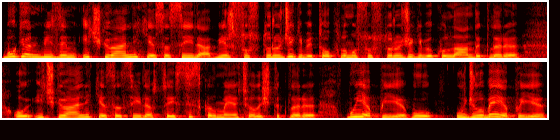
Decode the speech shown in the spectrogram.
Bugün bizim iç güvenlik yasasıyla bir susturucu gibi, toplumu susturucu gibi kullandıkları, o iç güvenlik yasasıyla sessiz kılmaya çalıştıkları bu yapıyı, bu ucube yapıyı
